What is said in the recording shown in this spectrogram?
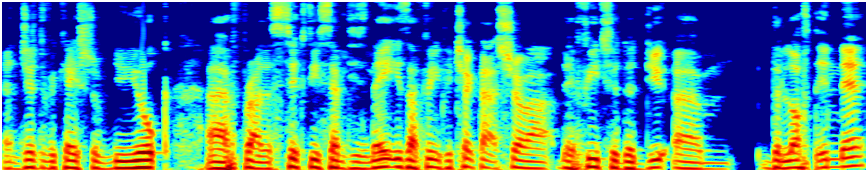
and gentrification of New York uh, throughout the 60s, 70s, and 80s. I think if you check that show out, they featured the um, the Loft in there.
